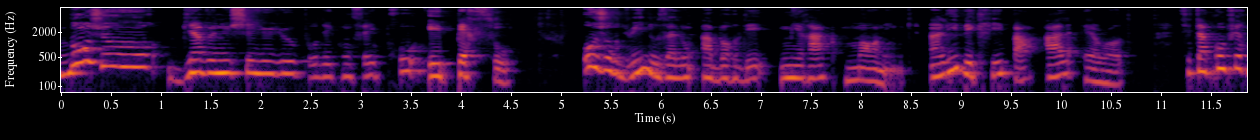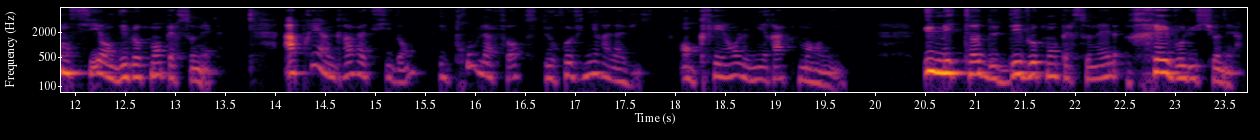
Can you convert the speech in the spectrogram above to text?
Bonjour, bienvenue chez YoYo pour des conseils pro et perso. Aujourd'hui, nous allons aborder Miracle Morning, un livre écrit par Al Elrod. C'est un conférencier en développement personnel. Après un grave accident, il trouve la force de revenir à la vie en créant le Miracle Morning, une méthode de développement personnel révolutionnaire.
